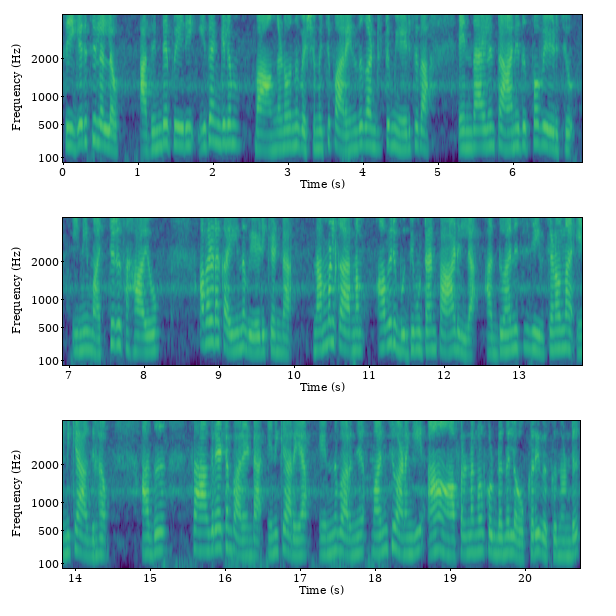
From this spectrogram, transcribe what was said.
സ്വീകരിച്ചില്ലല്ലോ? അതിന്റെ പേര് ഇതെങ്കിലും വാങ്ങണമെന്ന് വിഷമിച്ച് പറയുന്നത് കണ്ടിട്ട് മേടിച്ചതാ. എന്തായാലും താനിതിപ്പോൾ മേടിച്ചു. ഇനി മറ്റൊരു സഹായവും അവരുടെ കയ്യിൽ നിന്ന് മേടിക്കണ്ട. നമ്മൾ കാരണം അവർ ബുദ്ധിമുട്ടാൻ പാടില്ല. അധ്വാനിച്ച് ജീവിക്കണമെന്നാണ് എനിക്ക് ആഗ്രഹം. അത് സാഗരേട്ടൻ പറയണ്ട. എനിക്കറിയാം എന്ന് പറഞ്ഞ് മഞ്ജു ആണെങ്കിൽ ആ ആഭരണങ്ങൾ കൊണ്ടുവന്ന് ലോക്കറി വെക്കുന്നുണ്ട്.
